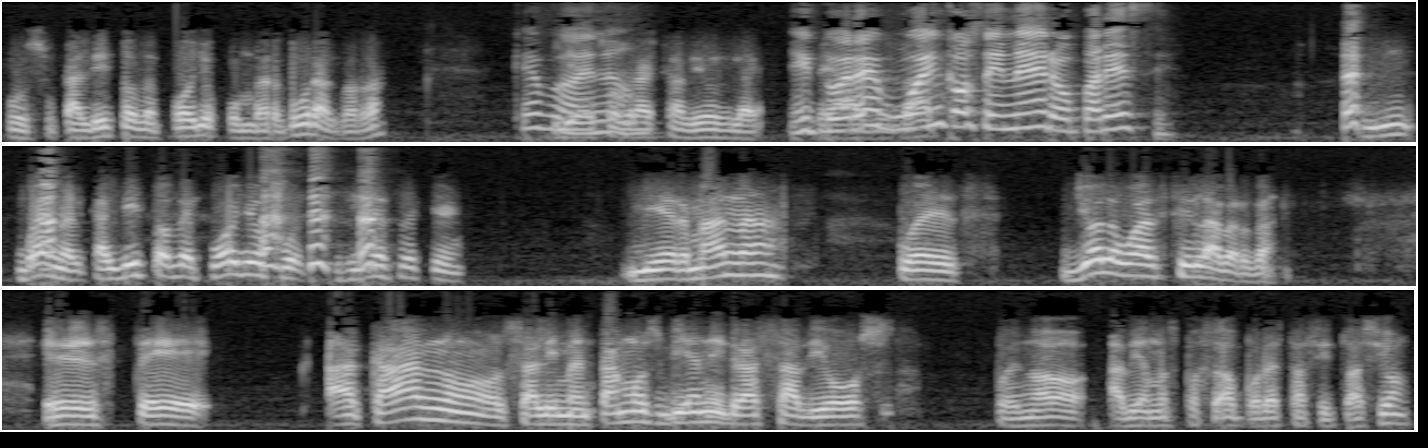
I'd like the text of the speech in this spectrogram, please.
pues su caldito de pollo con verduras, ¿verdad? Qué Y eso, bueno. gracias a Dios, Y tú eres buen cocinero, parece. Mm, Bueno, el caldito de pollo, pues fíjese que mi hermana, pues yo le voy a decir la verdad. Este, acá nos alimentamos bien y gracias a Dios, pues no habíamos pasado por esta situación,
